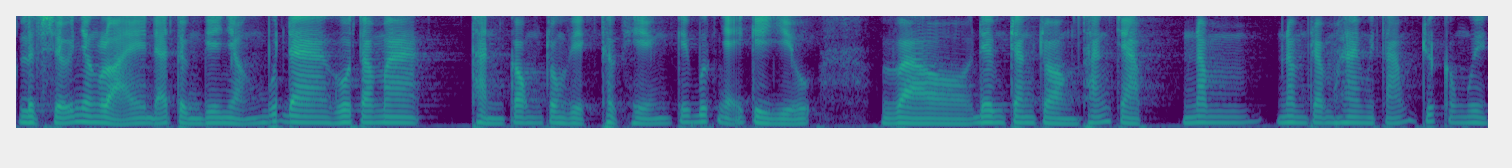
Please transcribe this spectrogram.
lịch sử nhân loại đã từng ghi nhận buddha gautama thành công trong việc thực hiện cái bước nhảy kỳ diệu vào đêm trăng tròn tháng chạp năm 528 trước công nguyên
